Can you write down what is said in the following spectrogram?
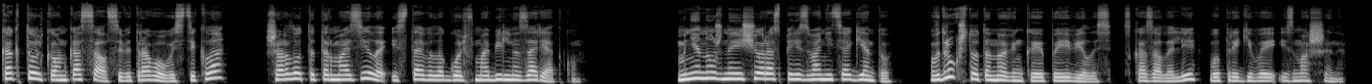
Как только он касался ветрового стекла, Шарлотта тормозила и ставила гольф-мобиль на зарядку. «Мне нужно еще раз перезвонить агенту. Вдруг что-то новенькое появилось», сказала Ли, выпрыгивая из машины.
